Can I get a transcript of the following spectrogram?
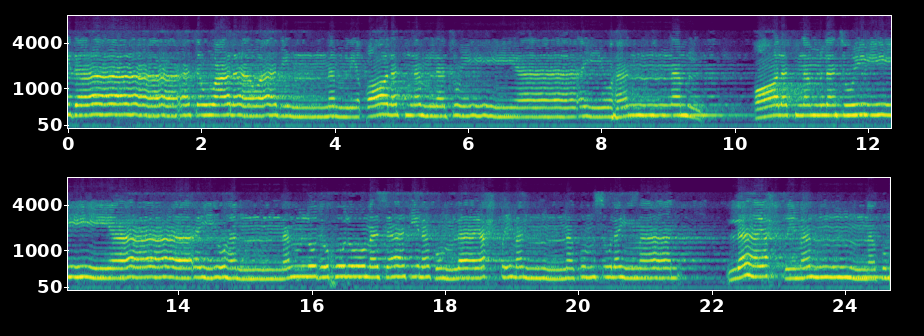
إذا أتوا على واد النمل قالت نملة يا أيها النمل قالت نملة يا أيها النمل ادخلوا مساكنكم لا يحطمنكم سليمان لا يحطمنكم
